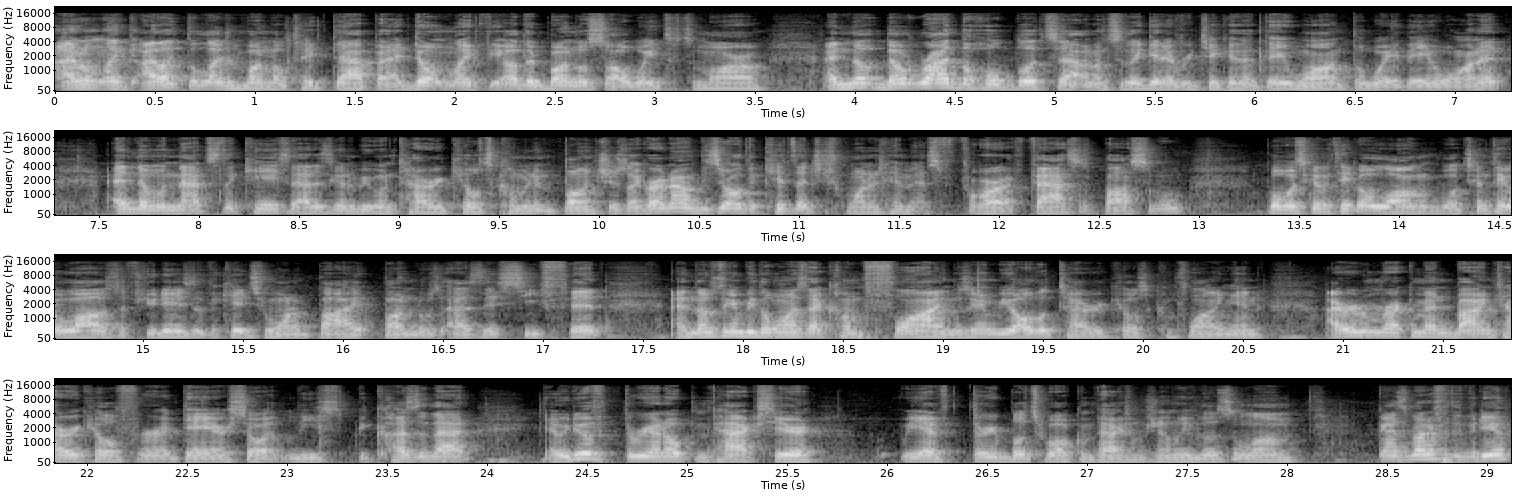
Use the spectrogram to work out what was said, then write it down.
I don't like I like the legend bundle, I'll take that, but I don't like the other bundle, so I'll wait till tomorrow. And they'll, they'll ride the whole blitz out until they get every ticket that they want the way they want it. And then when that's the case, that is gonna be when Tyreek Hill's coming in bunches. Like right now, these are all the kids that just wanted him as far fast as possible. But what's going to take a long, what's going to take a while is a few days of the kids who want to buy bundles as they see fit, and those are going to be the ones that come flying. Those are going to be all the Tyreek Hills come flying in. I would recommend buying Tyreek Hill for a day or so at least because of that. Now we do have three unopened packs here. We have three Blitz welcome packs. I'm just going to leave those alone. Guys, about it for the video.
